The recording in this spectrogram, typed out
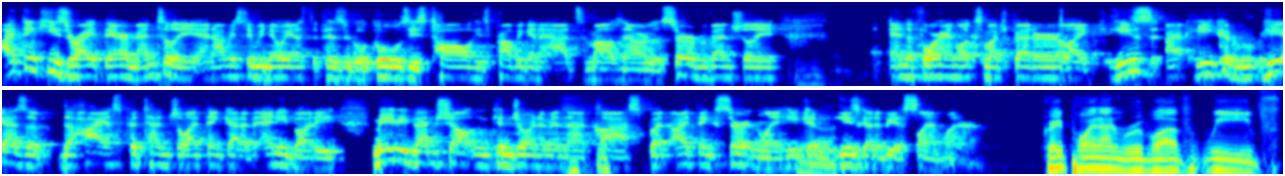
I think he's right there mentally. And obviously, we know he has the physical tools. He's tall. He's probably going to add some miles an hour to the serve eventually. And the forehand looks much better. Like he's he could he has a the highest potential I think out of anybody. Maybe Ben Shelton can join him in that class, but I think certainly he can. Yeah. He's going to be a slam winner. Great point on Rublev. We've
